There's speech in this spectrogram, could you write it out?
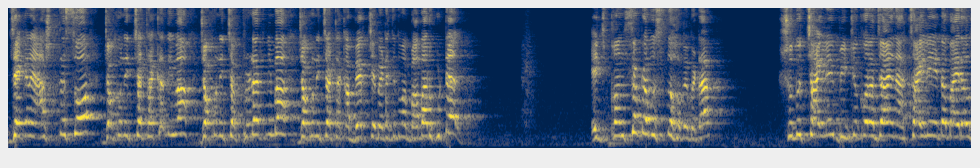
যেখানে আসতেছো, যখন ইচ্ছা টাকা দিবা, যখন ইচ্ছা প্রোডাক্ট নিবা, যখন ইচ্ছা টাকা ব্যাগ এটা কি তোমার বাবার হোটেল? এই কনসেপ্টটা বুঝতে হবে বেটা। শুধু চাইলেই ভিডিও করা যায় না, চাইলেই এটা ভাইরাল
